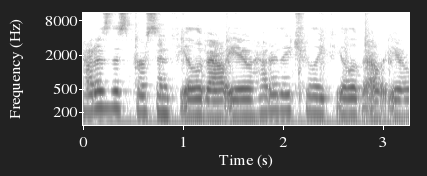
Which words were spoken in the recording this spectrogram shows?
How does this person feel about you? How do they truly feel about you?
